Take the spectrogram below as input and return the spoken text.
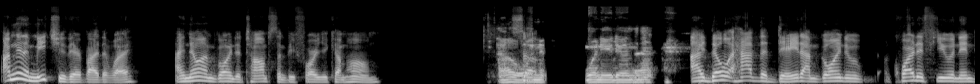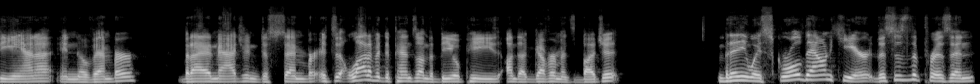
I'm going to meet you there, by the way. I know I'm going to Thomson before you come home. Oh, So- when, when are you doing that? I don't have the date. I'm going to quite a few in Indiana in November, but I imagine December. It's a lot of it depends on the BOP on the government's budget. But anyway, scroll down here. This is the prison.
